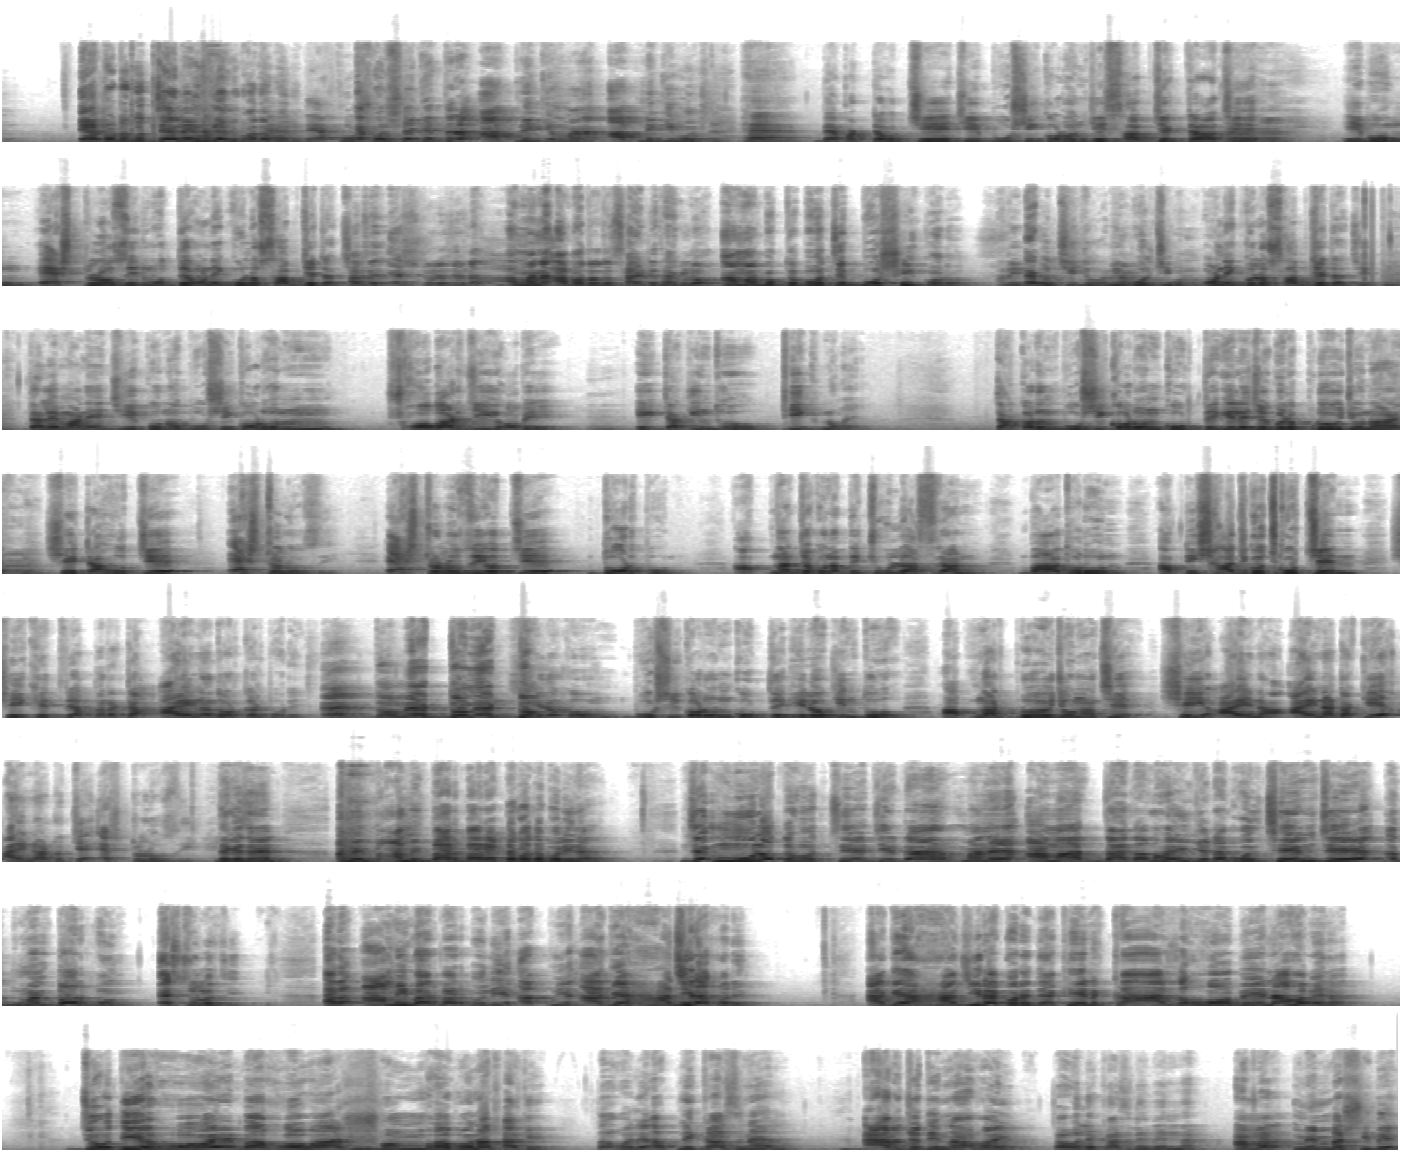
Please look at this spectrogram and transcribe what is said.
এতটুকু চ্যালেঞ্জ দিয়ে আমি কথা হ্যাঁ, বলি। এখন সেক্ষেত্রে আপনি মানে আপনি কি বলছেন? হ্যাঁ ব্যাপারটা হচ্ছে যে বশীকরণ যে সাবজেক্টটা আছে হ্যাঁ, হ্যাঁ। এবং অ্যাস্ট্রোলজির মধ্যে অনেকগুলো সাবজেক্ট আছে। আচ্ছা অ্যাস্ট্রোলজিটা মানে আপাতত সাইডে থাকল। আমার বক্তব্য হচ্ছে বশীকরণ। আমি বলছি তো আমি বলছি অনেকগুলো সাবজেক্ট আছে। তাহলে মানে যে কোনো বশীকরণ সবার যেই হবে এইটা কিন্তু ঠিক নয়। তার কারণ বশীকরণ করতে গেলে যেগুলো প্রয়োজন হয় হ্যাঁ। সেটা হচ্ছে অ্যাস্ট্রোলজি অ্যাস্ট্রোলজি হচ্ছে দর্পণ। আপনার যখন আপনি চুল আশ্রান বা ধরুন আপনি সাজগোজ করছেন সেই ক্ষেত্রে আপনার একটা আয়না দরকার পড়ে। একদম একদম একদম। এরকম বশীকরণ করতে গেলেও কিন্তু আপনার প্রয়োজন আছে সেই আয়না। আয়নাটাকে আয়নাটা হচ্ছে অ্যাস্ট্রোলজি। দেখেছেন? আমি আমি বারবার একটা কথা বলি না যে মূলত হচ্ছে যেটা মানে আমার দাদা ভাই যেটা বলছেন যে মানে দর্পণ অ্যাস্ট্রোলজি। আর আমি বারবার বলি আপনি আগে হাজিরা করেন। আগে হাজিরা করে দেখেন কাজ হবে না হবে না। যদি হয় বা হওয়ার সম্ভাবনা থাকে, তাহলে আপনি কাজ নেন। আর যদি না হয়, তাহলে কাজ নেবেন না। আমার মেম্বারশিপে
